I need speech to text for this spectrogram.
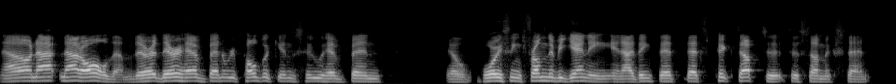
No, not not all of them. There there have been Republicans who have been you know, voicing from the beginning, and I think that that's picked up to, to some extent.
